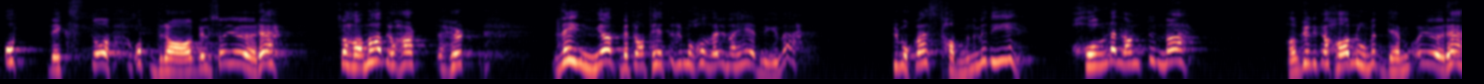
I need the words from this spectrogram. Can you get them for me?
oppvekst og oppdragelse å gjøre. Så han hadde jo hørt lenge at vet du hva, Peter, du må holde deg unna hedningene. Du må ikke være sammen med de. Hold deg langt unna. Han kunne ikke ha noe med dem å gjøre.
